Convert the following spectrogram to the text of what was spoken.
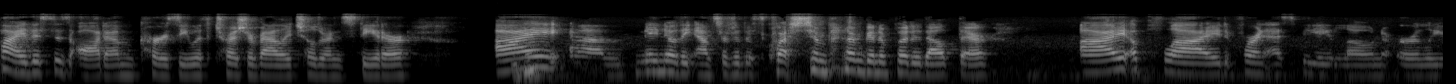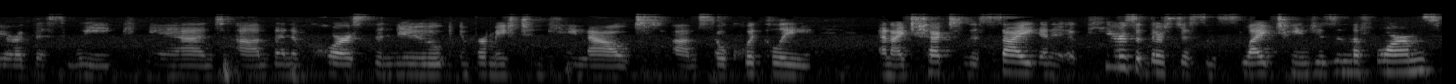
Hi, this is Autumn Kersey with Treasure Valley Children's Theater. I um, may know the answer to this question, but I'm going to put it out there. I applied for an SBA loan earlier this week, and um, then, of course, the new information came out um, so quickly. And I checked the site, and it appears that there's just some slight changes in the forms.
